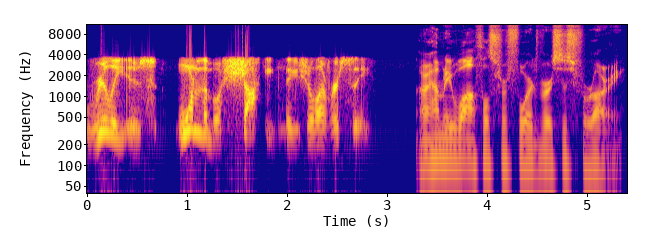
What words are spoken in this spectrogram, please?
really is one of the most shocking things you'll ever see. All right, how many waffles for Ford versus Ferrari?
